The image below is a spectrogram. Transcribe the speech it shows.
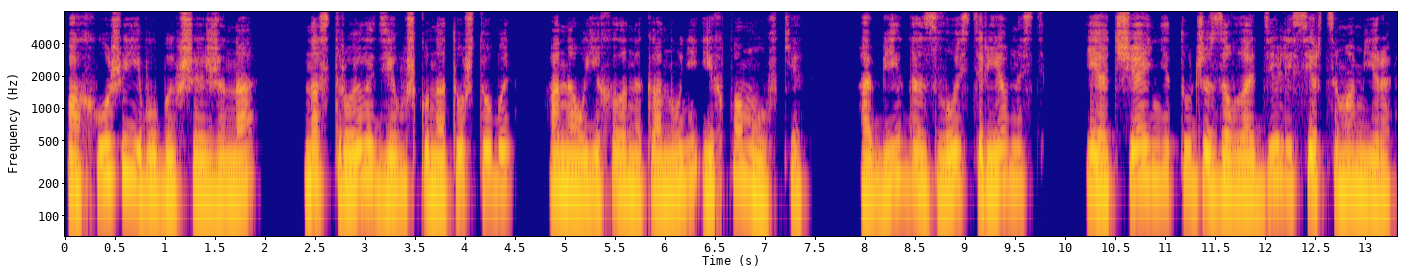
Похоже, его бывшая жена настроила девушку на то, чтобы она уехала накануне их помолвки. Обида, злость, ревность и отчаяние тут же завладели сердцем Амира,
